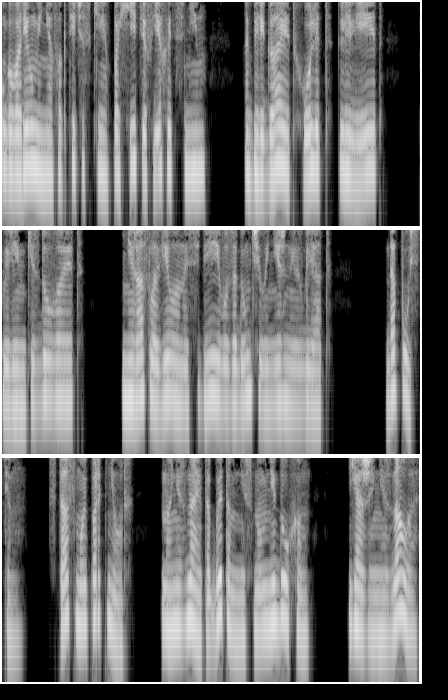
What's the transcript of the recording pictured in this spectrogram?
уговорил меня, фактически похитив, ехать с ним — Оберегает, холит, лелеет, пылинки сдувает. Не раз ловила на себе его задумчивый нежный взгляд. Допустим, Стас мой партнер, но не знает об этом ни сном, ни духом. Я же не знала,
